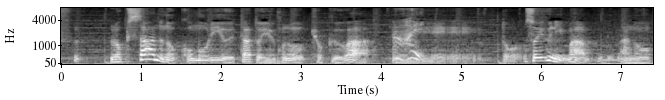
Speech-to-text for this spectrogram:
「ロクサーヌの子守歌」というこの曲は、あはい。えー、とそういうふうにまああの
